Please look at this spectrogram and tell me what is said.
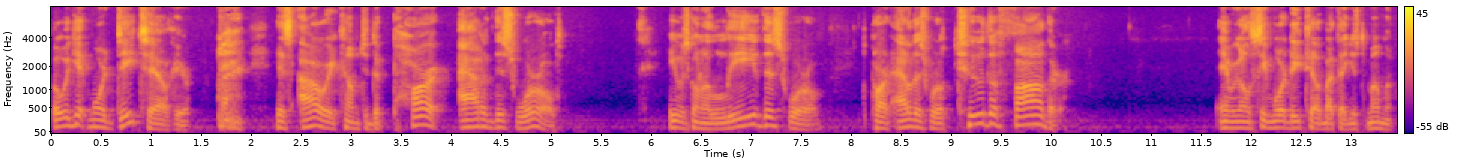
But we get more detail here. His hour had come to depart out of this world. He was going to leave this world, depart out of this world to the Father. And we're going to see more detail about that in just a moment.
